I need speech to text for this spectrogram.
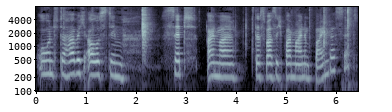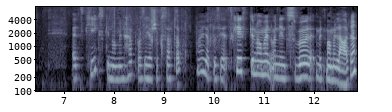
Und da habe ich aus dem Set einmal das, was ich bei meinem Binder-Set als Keks genommen habe, was ich ja schon gesagt habe. Ich habe das ja als Keks genommen und den Swirl mit Marmelade.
